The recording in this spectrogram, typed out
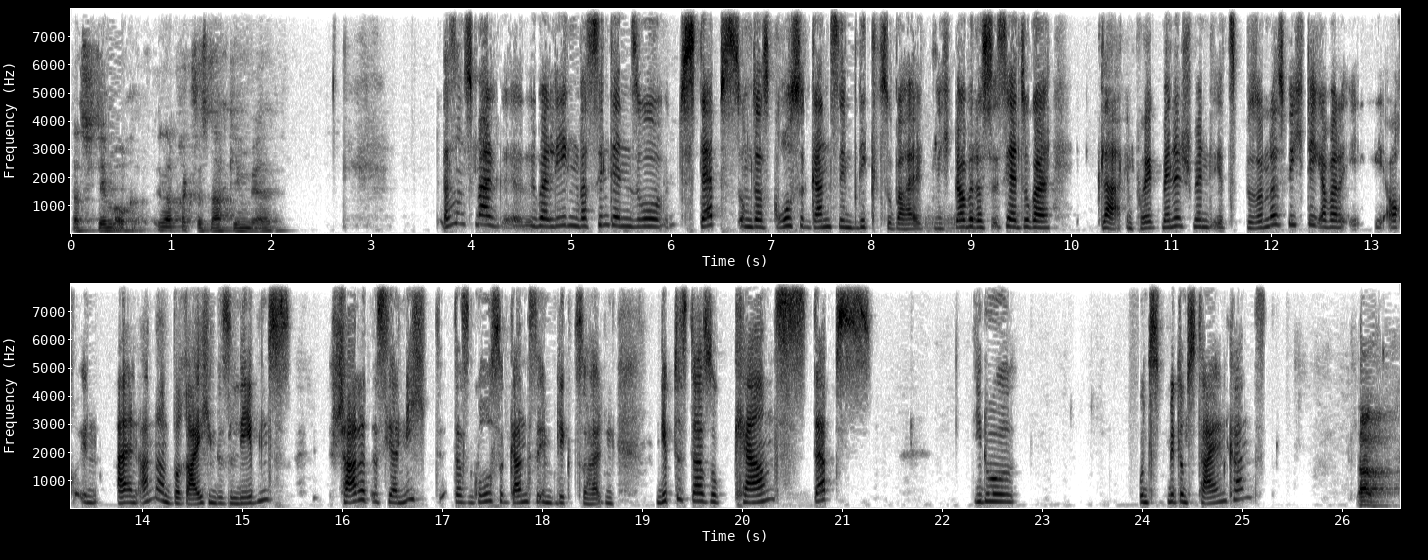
dass ich dem auch in der Praxis nachgeben werde. Lass uns mal äh, überlegen, was sind denn so Steps, um das große Ganze im Blick zu behalten? Ich glaube, das ist ja sogar klar, im Projektmanagement jetzt besonders wichtig, aber auch in allen anderen Bereichen des Lebens schadet es ja nicht, das große Ganze im Blick zu halten. Gibt es da so Kernsteps, die du uns, mit uns teilen kannst? Klar.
